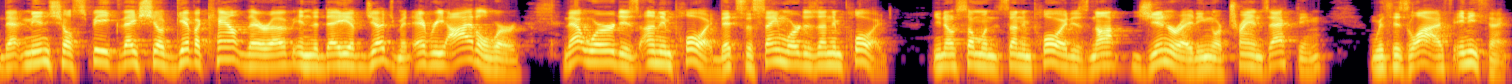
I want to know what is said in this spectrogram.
that men shall speak, they shall give account thereof in the day of judgment. Every idle word. That word is unemployed. That's the same word as unemployed. You know, someone that's unemployed is not generating or transacting with his life anything.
